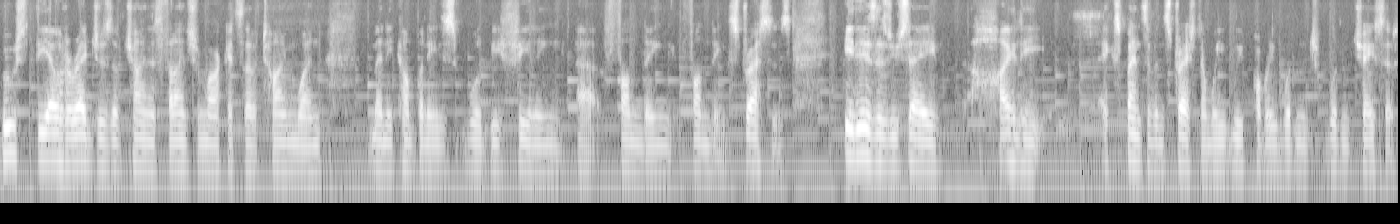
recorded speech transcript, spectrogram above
boost the outer edges of China's financial markets at a time when many companies will be feeling uh, funding funding stresses. It is, as you say, highly expensive and stretched, and we, we probably wouldn't wouldn't chase it.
